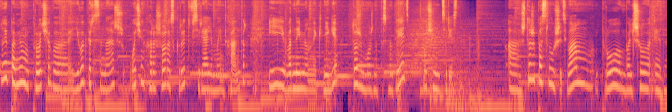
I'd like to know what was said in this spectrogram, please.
Ну и помимо прочего, его персонаж очень хорошо раскрыт в сериале Майндхантер и в одноименной книге. Тоже можно посмотреть, очень интересно. А что же послушать вам про Большого Эда?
